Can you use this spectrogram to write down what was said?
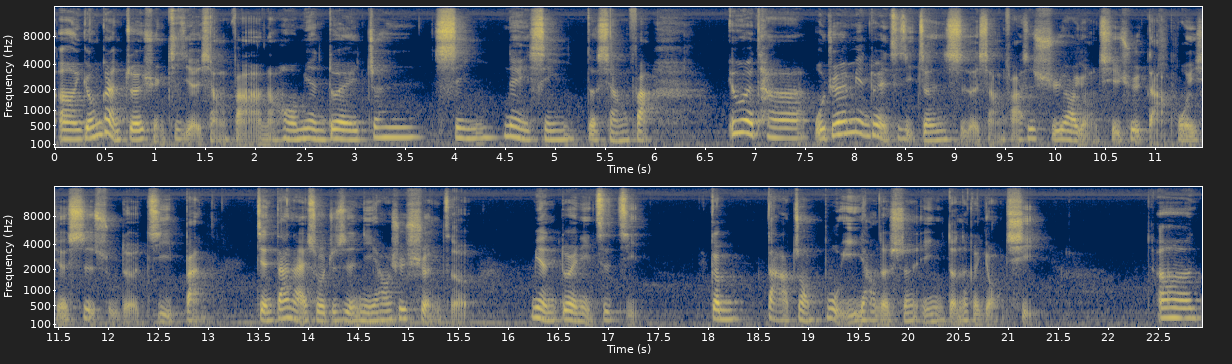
嗯，勇敢追寻自己的想法，然后面对真心内心的想法，因为他，我觉得面对自己真实的想法是需要勇气去打破一些世俗的羁绊。简单来说，就是你要去选择面对你自己跟大众不一样的声音的那个勇气。嗯，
